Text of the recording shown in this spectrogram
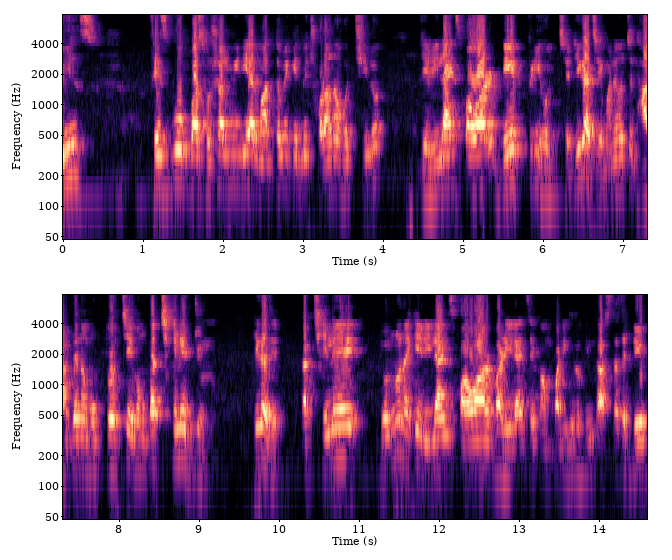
রিলস ফেসবুক বা সোশ্যাল মিডিয়ার মাধ্যমে কিন্তু ছড়ানো হচ্ছিল যে রিলায়েন্স পাওয়ার ডেট ফ্রি হচ্ছে, ঠিক আছে? মানে হচ্ছে ধার দেনা মুক্ত হচ্ছে এবং তার ছেলের জন্য, ঠিক আছে? তার ছেলে জন্য নাকি রিলায়েন্স পাওয়ার বা রিলায়েন্সের কোম্পানিগুলো কিন্তু আস্তে আস্তে ডেট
